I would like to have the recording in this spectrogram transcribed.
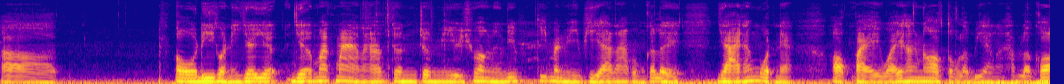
เอ่อ โตดีกว่านี้เยอะเยอะเยอะมากๆนะครับ จนจนมีอยู่ช่วงหนึ่งที่ที่มันมีเพียนะครับผมก็เลยย้ายทั้งหมดเนี่ยออกไปไว้ข้างนอกตรงระเบียงนะครับ แล้วก็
